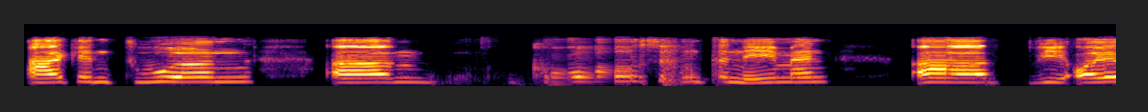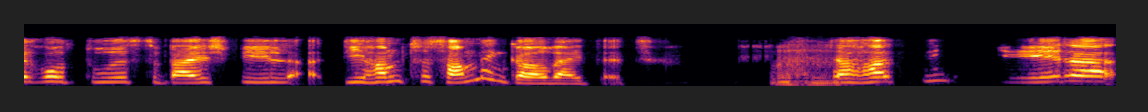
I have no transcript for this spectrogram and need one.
Agenturen, ähm, große Unternehmen äh, wie Eurotours zum Beispiel, die haben zusammengearbeitet. Mhm. Da hat nicht jeder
